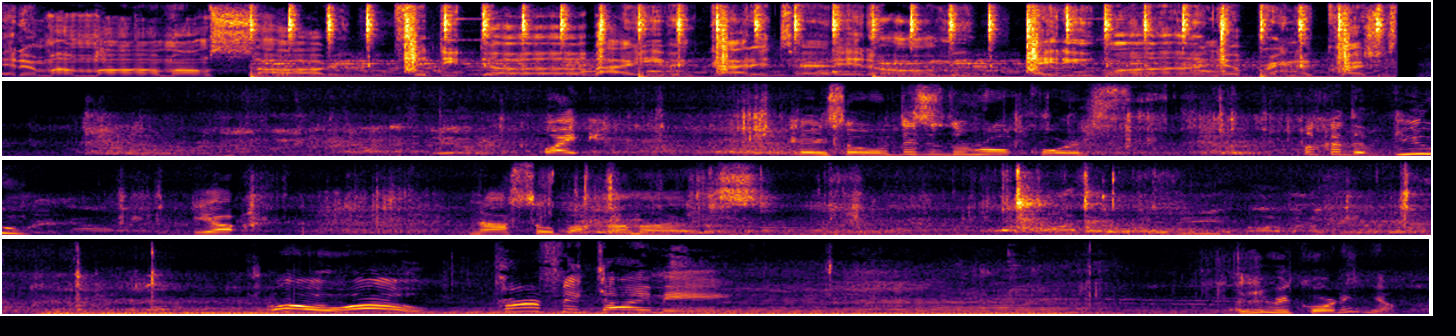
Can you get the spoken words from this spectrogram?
And my mom, I'm sorry. 50 dub, I even got it tatted on me. 81, they'll bring the crashes. Wait. Okay, so this is the rope course. Look at the view. Yeah. Nassau, Bahamas. Oh, whoa! Perfect timing. Is it recording? Yeah.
